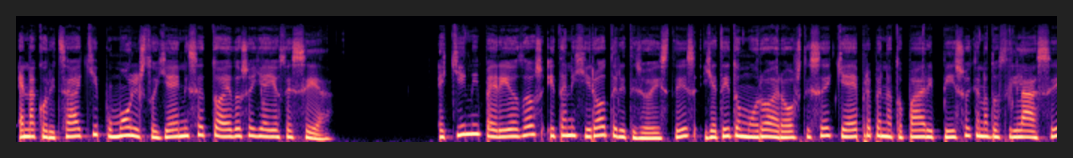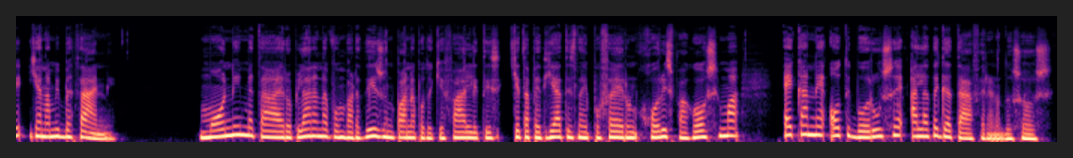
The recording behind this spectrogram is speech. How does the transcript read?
Ένα κοριτσάκι που μόλις το γέννησε το έδωσε για υιοθεσία. Εκείνη η περίοδος ήταν η χειρότερη της ζωής της, γιατί το μωρό αρρώστησε και έπρεπε να το πάρει πίσω και να το θυλάσει για να μην πεθάνει. Μόνη με τα αεροπλάνα να βομβαρδίζουν πάνω από το κεφάλι της και τα παιδιά της να υποφέρουν χωρίς φαγόσιμα, έκανε ό,τι μπορούσε, αλλά δεν κατάφερε να το σώσει.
